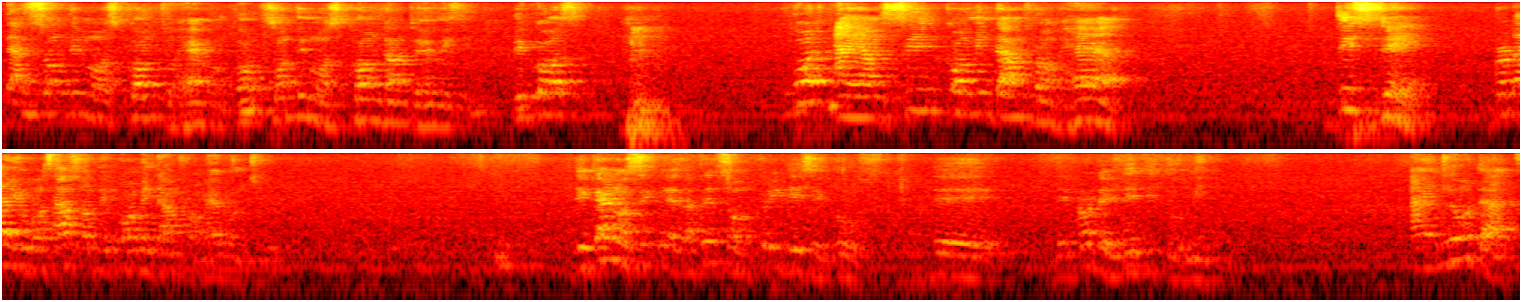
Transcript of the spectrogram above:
that something must come to heaven, something must come down to everything, because what I am seeing coming down from hell this day, brother, you must have something coming down from heaven too. The kind of sickness, I think some three days ago, they, they brought a lady to me. I know that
